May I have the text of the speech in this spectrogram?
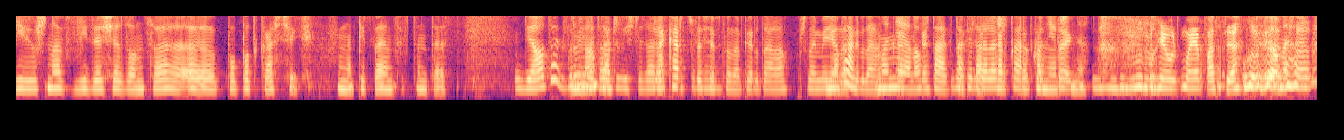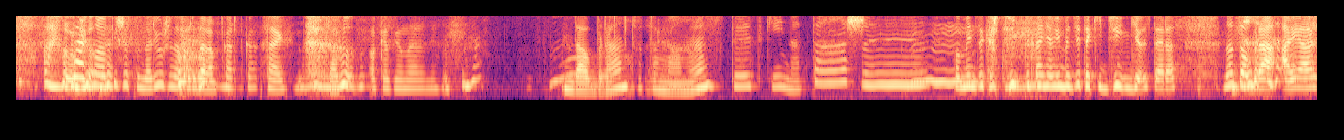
już nas widzę siedzące e, po podcaście napierdające w ten test. No tak, zrobimy No to tak. oczywiście. Zaraz Na kartce się zrobimy. w to napierdala. Przynajmniej ja No tak, napierdalam no nie, no tak, tak, tak, kartka kartkę, koniecznie. moja, moja pasja. Ulubione. Tak, no piszę scenariusze, napierdalam w kartkę. Tak, Tak. okazjonalnie. Dobra, to to mamy. Spytki Nataszy. Pomiędzy każdymi pytaniami będzie taki jingle teraz. No dobra, a jak...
